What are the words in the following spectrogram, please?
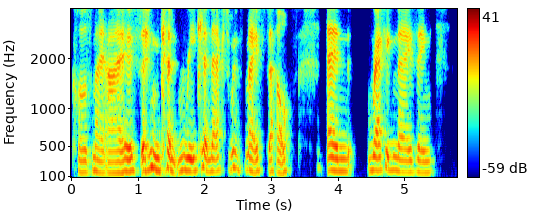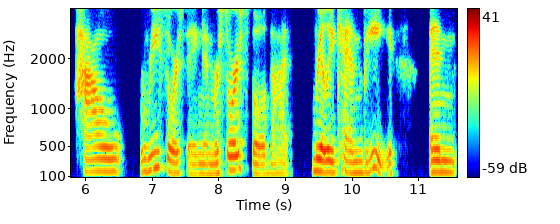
close my eyes and can reconnect with myself and recognizing how resourcing and resourceful that really can be and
